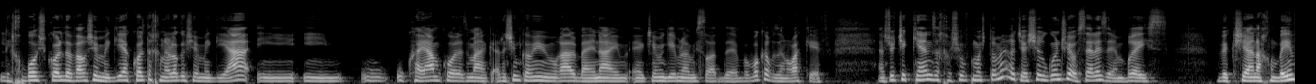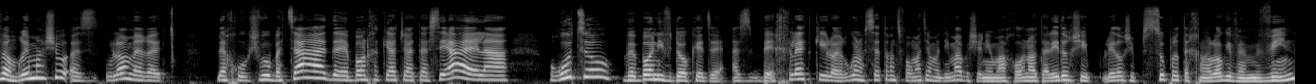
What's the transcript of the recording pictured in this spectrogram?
לכבוש כל דבר שמגיע, כל טכנולוגיה שמגיעה, היא, היא, הוא, הוא קיים כל הזמן. אנשים קמים עם רעל בעיניים אה, כשהם מגיעים למשרד אה, בבוקר, וזה נורא כיף. אני חושבת שכן, זה חשוב, כמו שאת אומרת, שיש ארגון שעושה לזה embrace. וכשאנחנו באים ואומרים משהו, אז הוא לא אומר, לכו, שבו בצד, בואו נחכה עד שהתעשייה, אלא רוצו ובואו נבדוק את זה. אז בהחלט, כאילו, הארגון עושה טרנספורמציה מדהימה בשנים האחרונות, ה leadership, leadership סופר טכנולוגי ומבין.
